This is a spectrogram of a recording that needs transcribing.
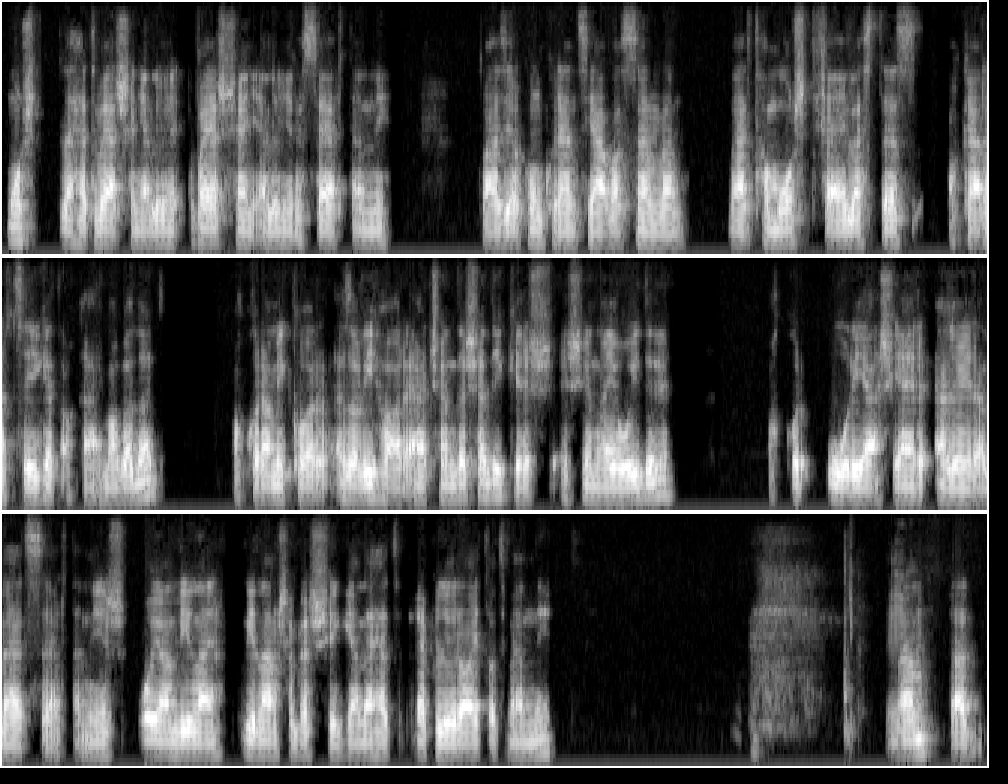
most lehet versenyelő, versenyelőnyre szert tenni kvázi a konkurenciával szemben. Mert ha most fejlesztesz akár a céget, akár magadat, akkor amikor ez a vihar elcsendesedik, és, és jön a jó idő, akkor óriási előnyre lehet szert tenni, és olyan villám, villámsebességgel lehet repülőrajtot venni. Én... Nem? Tehát...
